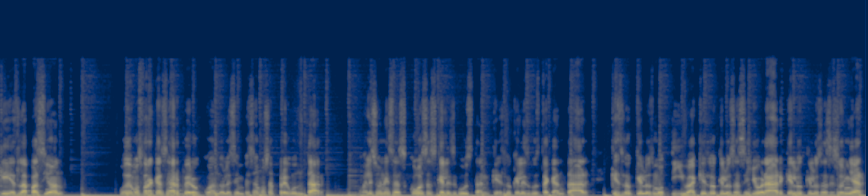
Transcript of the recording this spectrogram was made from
qué es la pasión, podemos fracasar, pero cuando les empezamos a preguntar cuáles son esas cosas que les gustan, qué es lo que les gusta cantar, qué es lo que los motiva, qué es lo que los hace llorar, qué es lo que los hace soñar,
